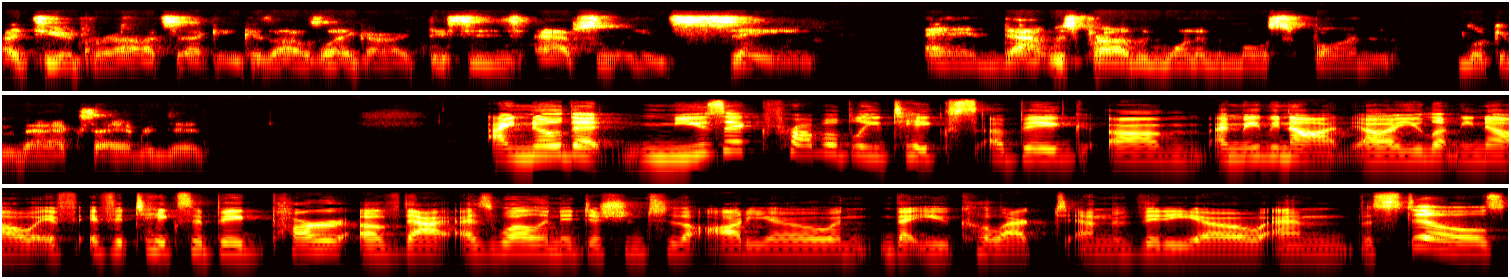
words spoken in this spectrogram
I teared for a hot second because I was like, all right, this is absolutely insane. And that was probably one of the most fun looking backs I ever did. I know that music probably takes a big, um, and maybe not. Uh, you let me know if if it takes a big part of that as well, in addition to the audio and that you collect and the video and the stills.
